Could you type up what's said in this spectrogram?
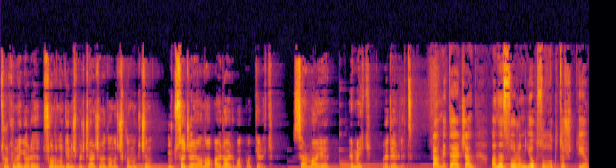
Türk'üne göre sorunu geniş bir çerçeveden açıklamak için üç sac ayağına ayrı ayrı bakmak gerek. Sermaye, emek ve devlet. Rahmet Ercan ana sorun yoksulluktur diyor.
